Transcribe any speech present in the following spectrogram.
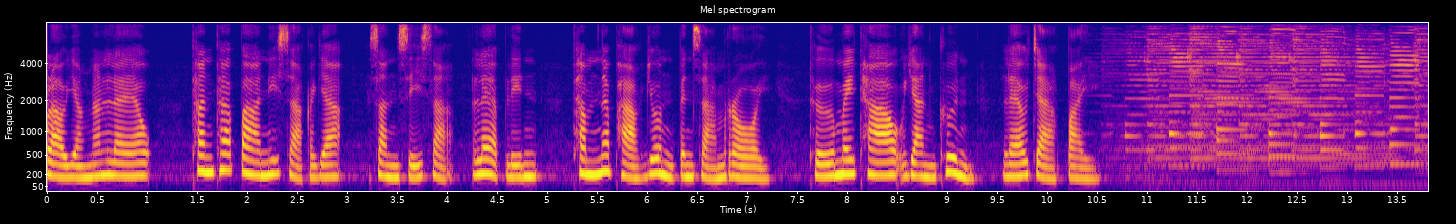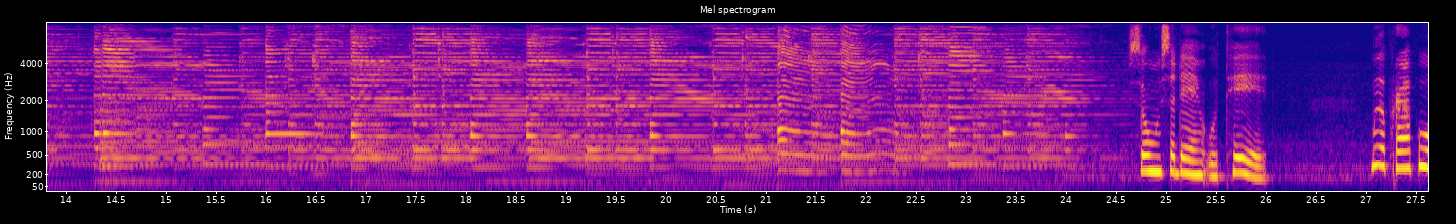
กล่าวอย่างนั้นแล้ว ทันทปานิสากยะ สันศีษะแลบลิ้นทำหน้าผากย่นเป็นสามรอย ถือไม้เท้ายันขึ้นแล้วจากไป ทรงแสดงอุเทศ เมื่อพระผู้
